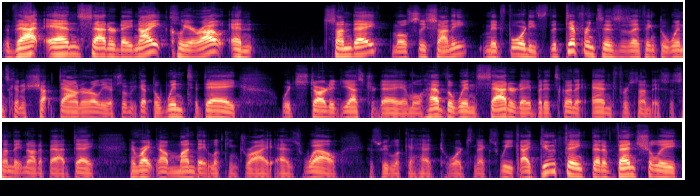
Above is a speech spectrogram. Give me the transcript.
That ends Saturday night, clear out, and Sunday, mostly sunny, mid 40s. The difference is, is I think the wind's going to shut down earlier. So we've got the wind today, which started yesterday, and we'll have the wind Saturday, but it's going to end for Sunday. So Sunday, not a bad day. And right now, Monday looking dry as well as we look ahead towards next week. I do think that eventually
